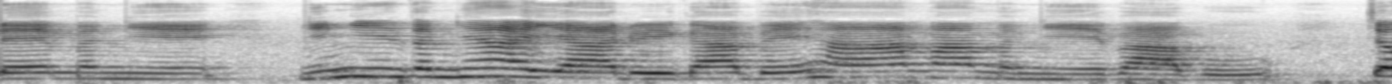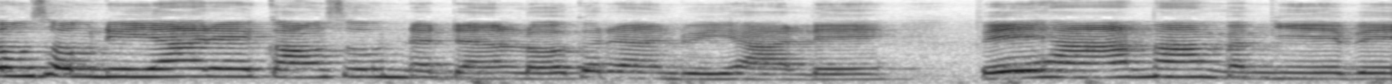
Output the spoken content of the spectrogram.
လည်းမမြဲမြင်မြင်သမျှအရာတွေကဘယ်ဟာမှမမြဲပါဘူးကြုံဆုံနေရတဲ့ကောင်းဆိုးနှစ်တန်းလောကရန်တွေဟာလည်းဘယ်ဟာမှမမြဲပဲ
